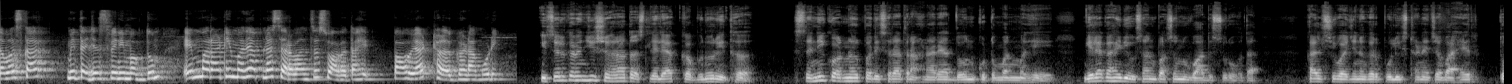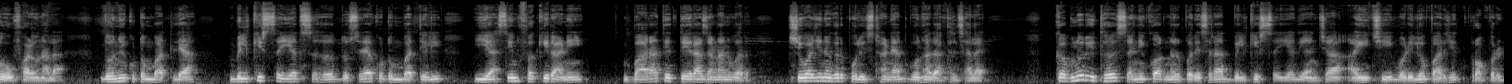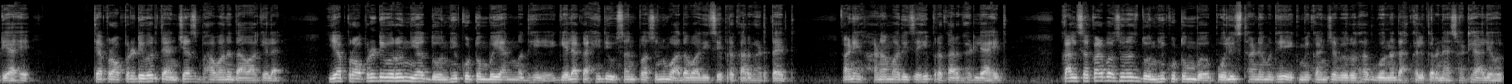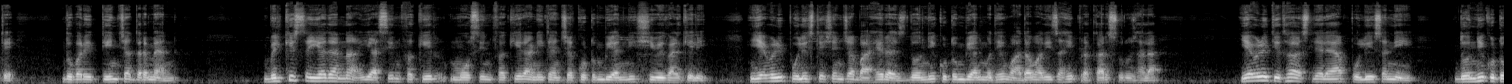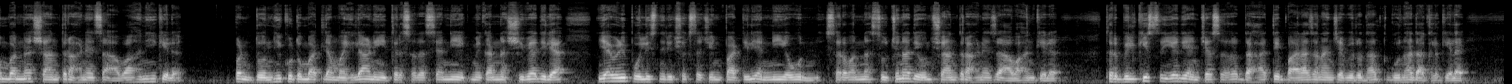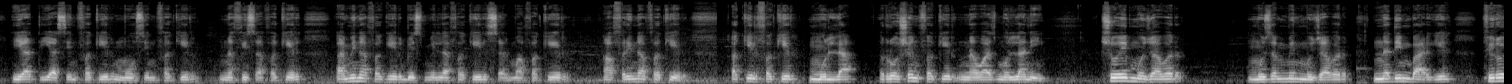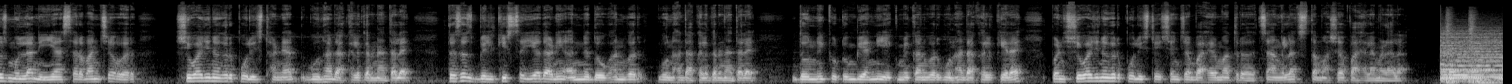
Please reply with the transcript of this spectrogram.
नमस्कार मी तेजस्विनी मगदुम. एम मराठीमध्ये आपल्या सर्वांचं स्वागत आहे. पाहुयात ठळक घडामोडी. इचलकरंजी शहरात असलेल्या कबनूर इथं सनी कॉर्नर परिसरात राहणाऱ्या दोन कुटुंबांमध्ये गेल्या काही दिवसांपासून वाद सुरू होता. काल शिवाजीनगर पोलीस ठाण्याच्या बाहेर तो उफाळून आला. दोन्ही कुटुंबातल्या बिल्किस सय्यदसह दुसऱ्या कुटुंबातील यासीन फकीर आणि बारा ते तेरा जणांवर शिवाजीनगर पोलीस ठाण्यात गुन्हा दाखल झालाय. कबनूर इथं सनी कॉर्नर परिसरात बिल्किश सय्यद यांच्या आईची वडिलोपार्जित प्रॉपर्टी आहे. त्या प्रॉपर्टीवर त्यांच्याच भावानं दावा केलाय. या प्रॉपर्टीवरून या दोन्ही कुटुंबियांमध्ये गेल्या काही दिवसांपासून वादावादीचे प्रकार घडत आहेत आणि हाणामारीचेही प्रकार घडले आहेत. काल सकाळपासूनच दोन्ही कुटुंब पोलीस ठाण्यामध्ये एकमेकांच्या विरोधात गुन्हा दाखल करण्यासाठी आले होते. दुपारी तीनच्या दरम्यान बिल्किस सय्यद यांना यासीन फकीर मोसिन फकीर आणि त्यांच्या कुटुंबियांनी शिवीगाळ केली. यावेळी पोलीस स्टेशनच्या बाहेरच दोन्ही कुटुंबियांमध्ये वादावादीचाही प्रकार सुरू झाला. यावेळी तिथं असलेल्या पोलिसांनी दोन्ही कुटुंबांना शांत राहण्याचं आवाहनही केलं. पण दोन्ही कुटुंबातल्या महिला आणि इतर सदस्यांनी एकमेकांना शिव्या दिल्या. यावेळी पोलीस निरीक्षक सचिन पाटील यांनी येऊन सर्वांना सूचना देऊन शांत राहण्याचं आवाहन केलं. तर बिल्किस सय्यद यांच्यासह दहा ते बारा जणांच्या विरोधात गुन्हा दाखल केलाय. यात यासीन फकीर मोहसिन फकीर नफिसा फकीर अमिना फकीर बिस्मिल्ला फकीर सलमा फकीर आफरीना फकीर अकील फकीर मुल्ला रोशन फकीर नवाज मुल्लानी शोएब मुजावर मुजम्मिन मुजावर नदीम बारगीर फिरोज मुल्लानी या सर्वांच्यावर शिवाजीनगर पोलीस ठाण्यात गुन्हा दाखल करण्यात आलाय. तसंच बिल्किश सय्यद आणि अन्य दोघांवर गुन्हा दाखल करण्यात आलाय. दोन्ही कुटुंबियांनी एकमेकांवर गुन्हा दाखल केलाय पण शिवाजीनगर पोलीस स्टेशनच्या बाहेर मात्र चांगलाच तमाशा पाहायला मिळाला.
